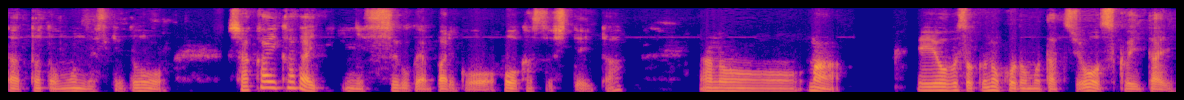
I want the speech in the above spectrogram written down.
だったと思うんですけど、社会課題にすごくやっぱりこう、フォーカスしていた。あのー、まあ、栄養不足の子供たちを救いたい。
